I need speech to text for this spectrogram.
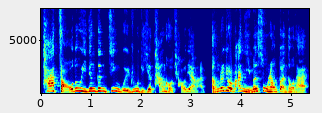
他早都已经跟金鬼珠底下谈好条件了，等着就是把你们送上断头台。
